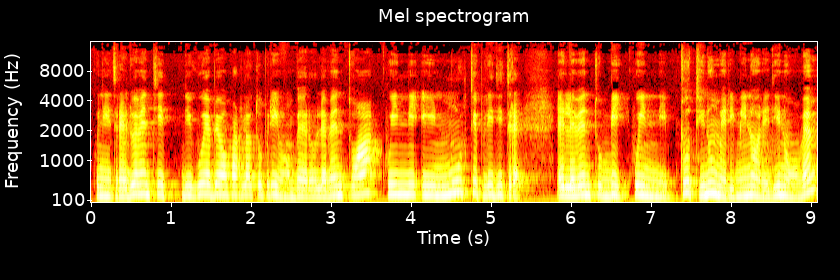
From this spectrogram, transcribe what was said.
quindi tra i due eventi di cui abbiamo parlato prima, ovvero l'evento A, quindi in multipli di 3, e l'evento B, quindi tutti i numeri minori di 9,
